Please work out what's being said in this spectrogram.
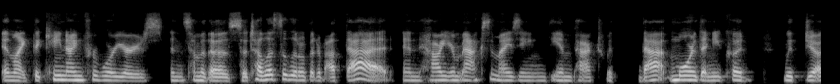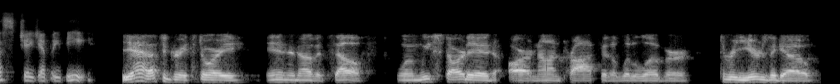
and like the K9 for Warriors and some of those. So tell us a little bit about that and how you're maximizing the impact with that more than you could with just JWB. Yeah, that's a great story in and of itself. When we started our nonprofit a little over three years ago,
